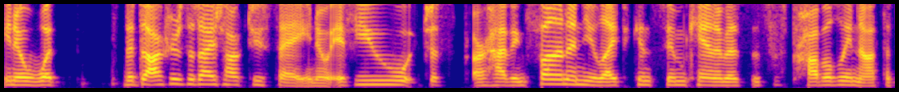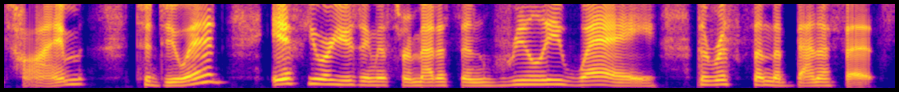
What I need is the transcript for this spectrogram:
you know, what the doctors that I talk to say, you know, if you just are having fun and you like to consume cannabis, this is probably not the time to do it. If you are using this for medicine, really weigh the risks and the benefits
